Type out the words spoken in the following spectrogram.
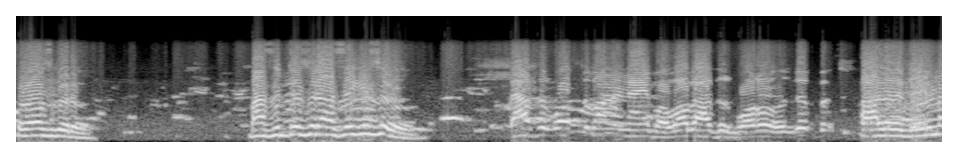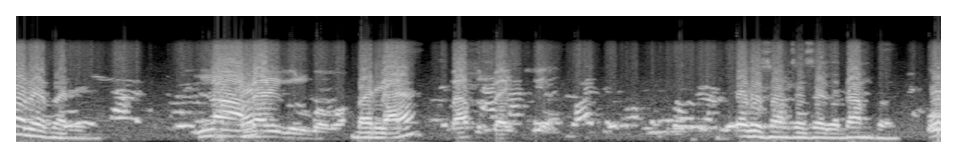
ক্রস গরু বাছুর টাছুর আছে কিছু? বাদুর বর্তমানে নাই বাবা বাদুর বড় হচ্ছে পালের গরু না ব্যাপারে? না বাড়ি গরু বাবা। বাড়ি না বাদুর বাইক দিয়া। কত সংসার আছে দাম কত? ও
